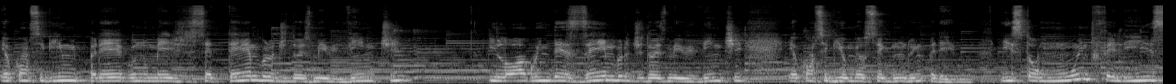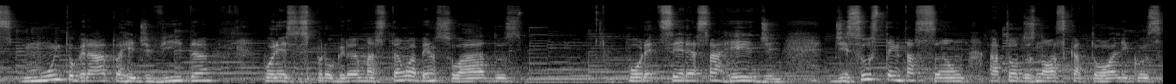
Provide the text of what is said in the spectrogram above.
Eu consegui um emprego no mês de setembro de 2020 e logo em dezembro de 2020 eu consegui o meu segundo emprego. E estou muito feliz, muito grato à Rede Vida por esses programas tão abençoados, por ser essa rede de sustentação a todos nós católicos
